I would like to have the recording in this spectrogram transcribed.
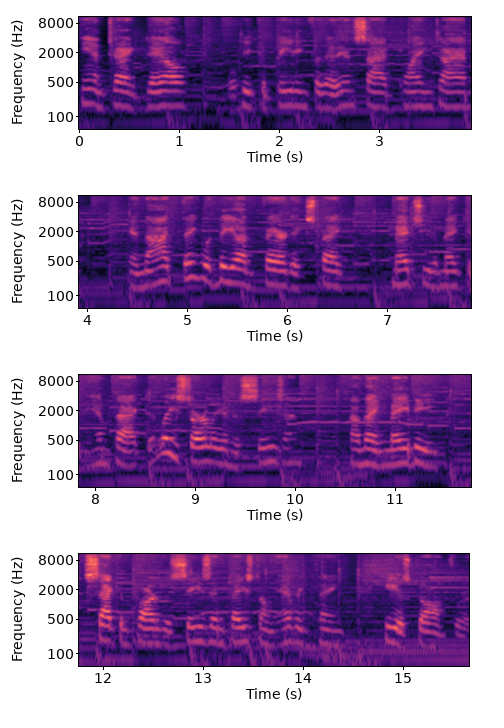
He and Tank Dell will be competing for that inside playing time. And I think it would be unfair to expect Metchie to make an impact, at least early in the season. I think maybe second part of the season based on everything he has gone through?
